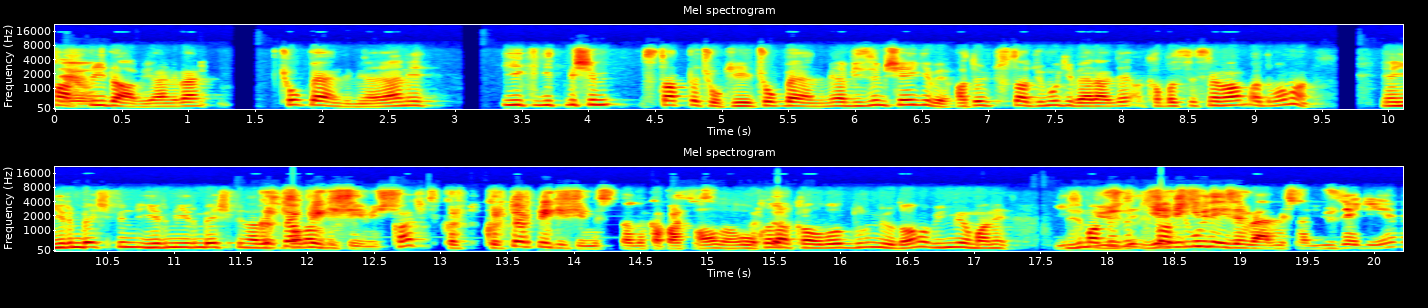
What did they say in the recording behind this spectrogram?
farklıydı abi. Yani ben çok beğendim ya. Yani iyi ki gitmişim. Stat da çok iyi. Çok beğendim. Ya bizim şey gibi Atatürk Stadyumu gibi herhalde kapasitesine bakmadım ama yani 25 bin 20-25 bin arası 44 falan. bin kişiymiş. Kaç? 40, 44 bin kişiymiş stadın kapasitesi. Allah o 44 kadar kalabalık durmuyordu ama bilmiyorum hani bizim Atatürk Yüzde- 22 stadyumu- bine izin vermişler. %50'ye.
